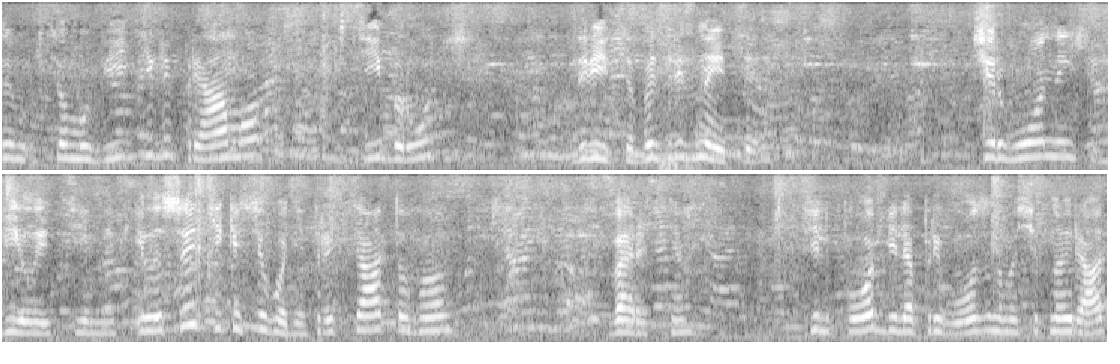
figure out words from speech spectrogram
В цьому відділі прямо всі беруть. Дивіться, без різниці. Червоний, білий цінник. І лише тільки сьогодні, 30 вересня. Сільпо біля привозу, новощипний ряд.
